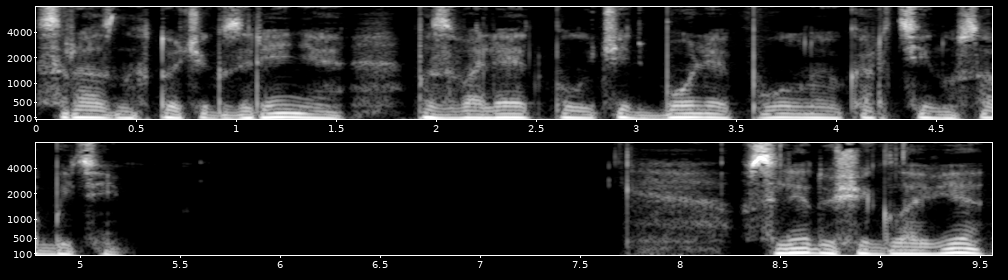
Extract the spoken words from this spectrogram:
с разных точек зрения позволяет получить более полную картину событий. В следующей главе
